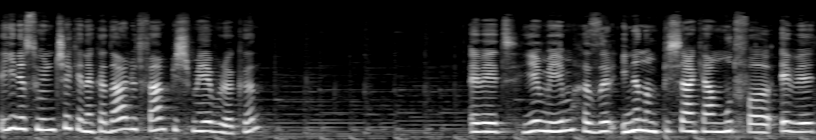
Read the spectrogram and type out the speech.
e, yine suyunu çekene kadar lütfen pişmeye bırakın. Evet, yemeğim hazır. İnanın pişerken mutfağı, evi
